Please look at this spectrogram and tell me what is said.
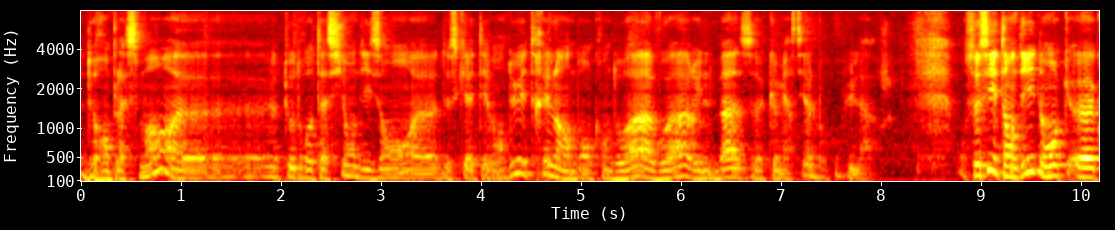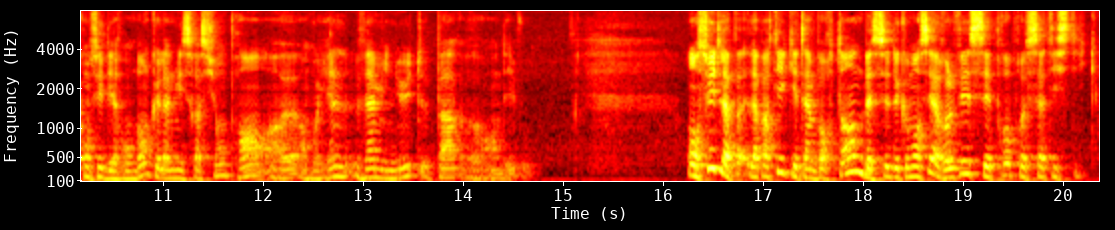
de remplacement, le taux de rotation, disons, de ce qui a été vendu est très lent. Donc on doit avoir une base commerciale beaucoup plus large. ceci étant dit, donc, considérons donc que l'administration prend en moyenne 20 minutes par rendez-vous. Ensuite, la, partie qui est importante, ben, c'est de commencer à relever ses propres statistiques.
